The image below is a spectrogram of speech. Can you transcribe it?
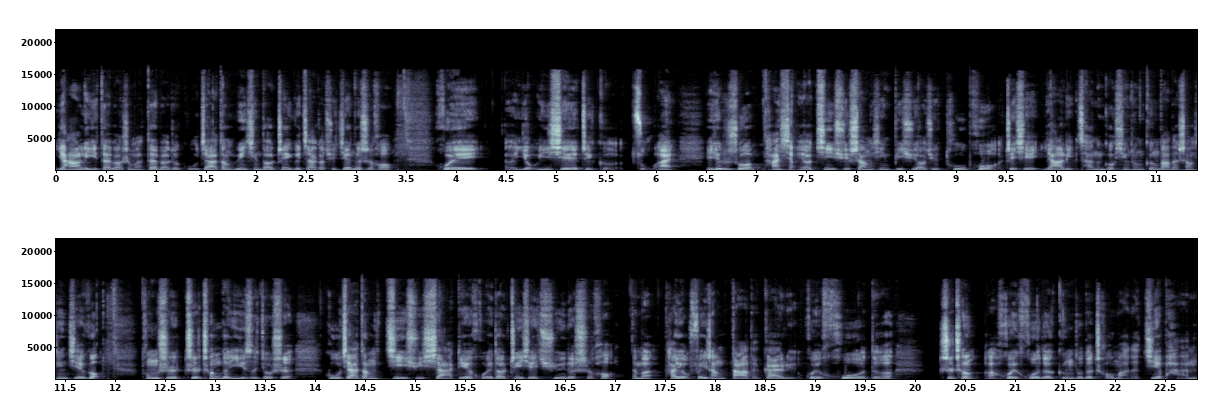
压力代表什么？代表着股价当运行到这个价格区间的时候，会呃有一些这个阻碍，也就是说，它想要继续上行，必须要去突破这些压力，才能够形成更大的上行结构。同时，支撑的意思就是股价当继续下跌回到这些区域的时候，那么它有非常大的概率会获得支撑啊，会获得更多的筹码的接盘，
